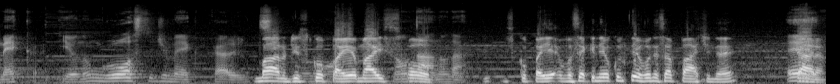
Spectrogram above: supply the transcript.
mecha. Eu não gosto de mecha, cara. Mano, desculpa aí, mas. Não ô, dá, não dá. desculpa aí, você é que nem eu com terror nessa parte, né? É, cara,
